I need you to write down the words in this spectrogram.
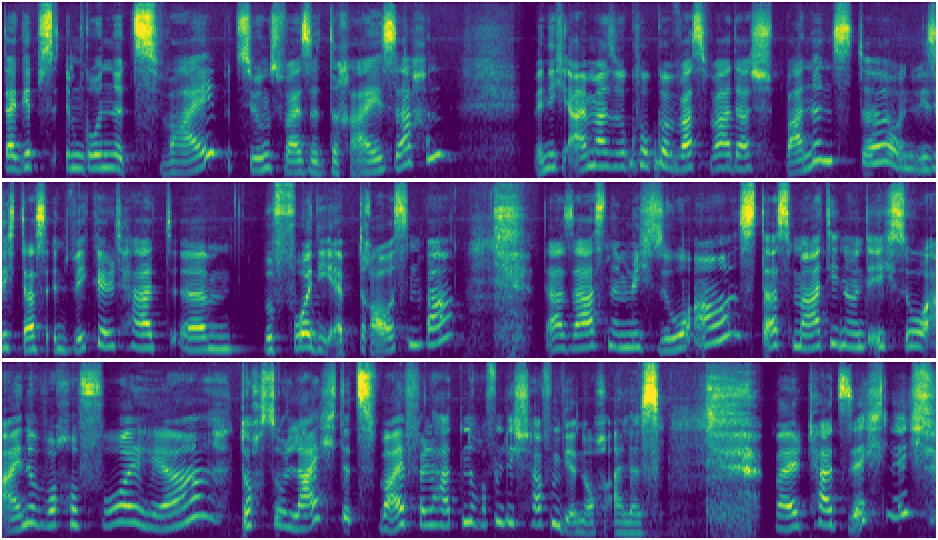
da gibt es im Grunde zwei beziehungsweise drei Sachen. Wenn ich einmal so gucke, was war das Spannendste und wie sich das entwickelt hat, ähm, bevor die App draußen war, da sah es nämlich so aus, dass Martin und ich so eine Woche vorher doch so leichte Zweifel hatten, hoffentlich schaffen wir noch alles. Weil tatsächlich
